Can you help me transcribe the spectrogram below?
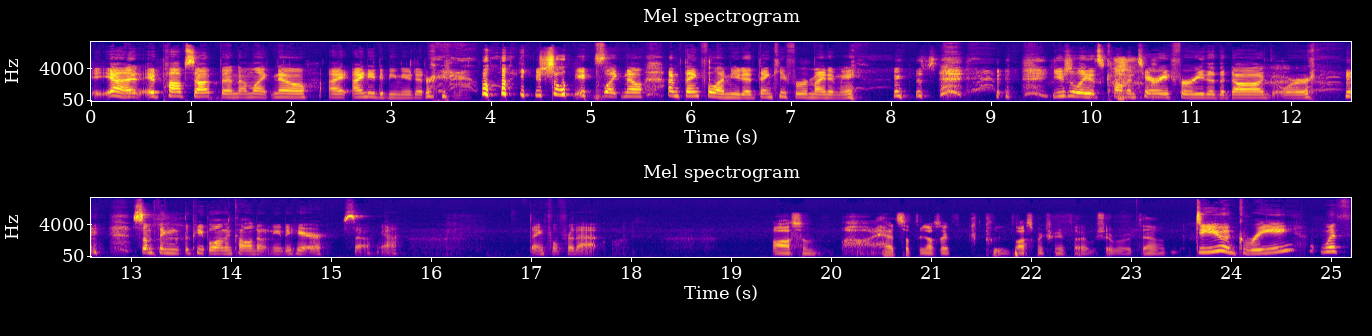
Yeah, It, it pops up, and I'm like, no, I, I need to be muted right now. Usually it's like, no, I'm thankful I'm muted. Thank you for reminding me. Usually it's commentary for either the dog or something that the people on the call don't need to hear. So, yeah. Thankful for that. Awesome. Oh, I had something else. I completely lost my train of thought. I wish I wrote it down. Do you agree with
